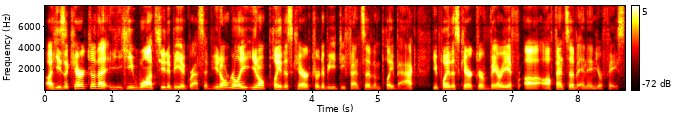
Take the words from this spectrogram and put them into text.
Uh, he's a character that he wants you to be aggressive. You don't really you don't play this character to be defensive and play back. You play this character very uh, offensive and in your face.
